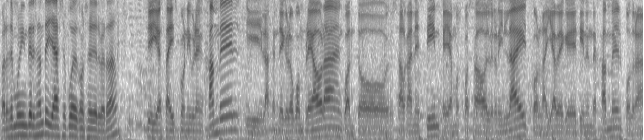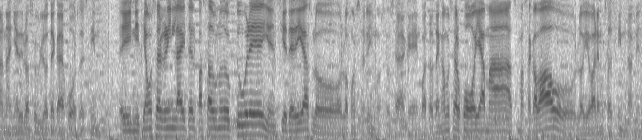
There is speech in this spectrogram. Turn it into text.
Parece muy interesante, ya se puede conseguir, ¿verdad? Sí, ya está disponible en Humble y la gente que lo compre ahora, en cuanto salga en Steam, que ya hemos pasado el Green Light, con la llave que tienen de Humble, podrán añadirlo a su biblioteca de juegos de Steam. E iniciamos el Green Light el pasado 1 de octubre y en 7 días lo, lo, conseguimos, o sea que en cuanto tengamos el juego ya más, más acabado, lo llevaremos a Steam también.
